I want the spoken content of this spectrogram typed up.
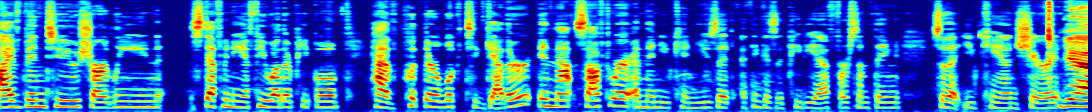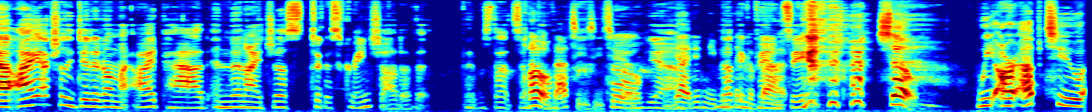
I've been to. Charlene, Stephanie, a few other people have put their look together in that software, and then you can use it, I think, as a PDF or something so that you can share it. Yeah, I actually did it on my iPad and then I just took a screenshot of it. It was that oh, simple. Oh, that's easy too. So, yeah. Yeah, I didn't even Nothing think of that. fancy. So, we are up to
